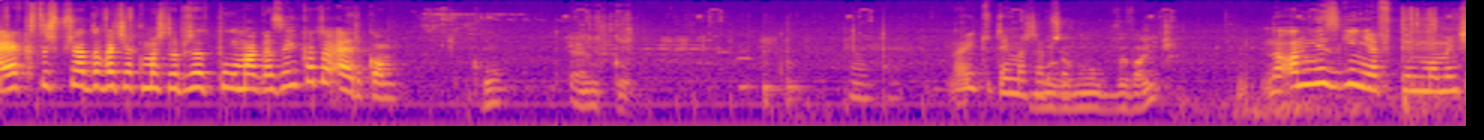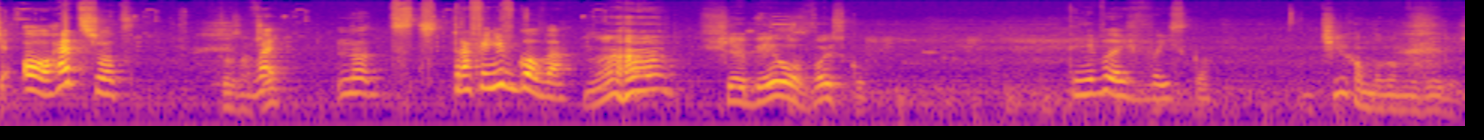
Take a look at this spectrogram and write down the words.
A jak chcesz przeładować, jak masz na przykład pół magazynka, to R-ką. Q and Q. No i tutaj masz na Mogę przykład. mu wywalić? No on nie zginie w tym momencie. O, headshot! To znaczy? We... No, c- trafienie w głowę. Aha, się było w wojsku. Ty nie byłeś w wojsku. Cicho mogą mi wiedzieć.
